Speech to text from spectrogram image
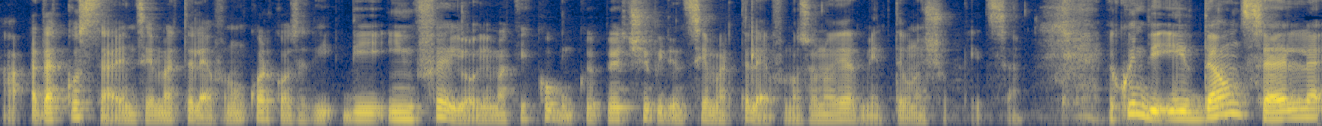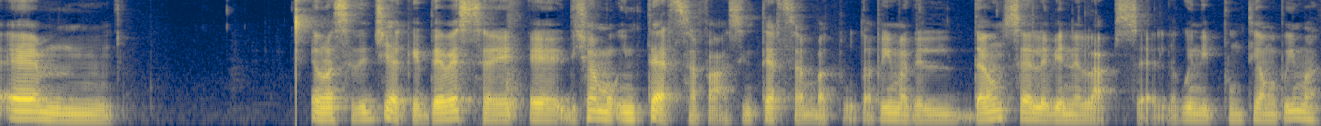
a, ad accostare insieme al telefono un qualcosa di, di, inferiore, ma che comunque percepite insieme al telefono sono realmente una sciocchezza. E quindi il downsell è mm, è una strategia che deve essere eh, diciamo in terza fase, in terza battuta. Prima del downsell viene l'upsell, quindi puntiamo prima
